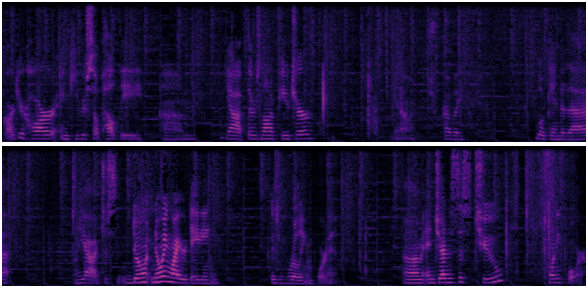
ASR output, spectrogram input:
guard your heart and keep yourself healthy. Um, yeah, if there's not a future, you know, should probably look into that. Yeah, just don't, knowing why you're dating is really important. Um, in Genesis 2, 24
